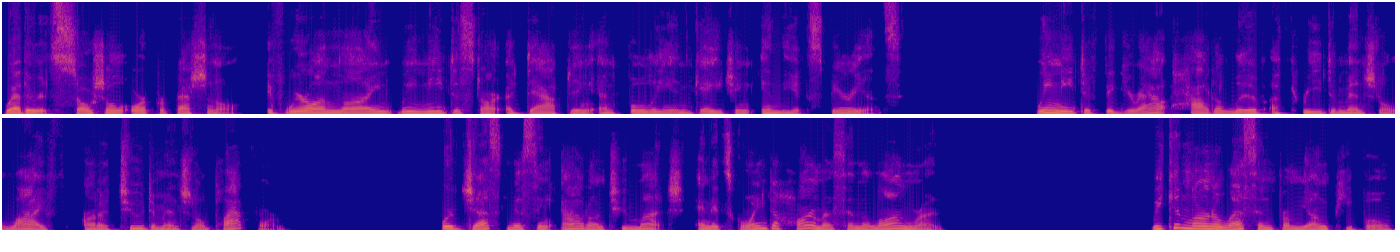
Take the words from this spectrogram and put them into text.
Whether it's social or professional, if we're online, we need to start adapting and fully engaging in the experience. We need to figure out how to live a three dimensional life on a two dimensional platform we're just missing out on too much, and it's going to harm us in the long run. We can learn a lesson from young people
